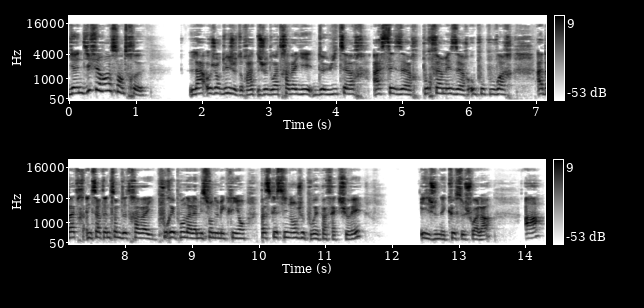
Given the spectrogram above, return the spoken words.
il y a une différence entre là aujourd'hui je dois, je dois travailler de 8h à 16h pour faire mes heures ou pour pouvoir abattre une certaine somme de travail pour répondre à la mission de mes clients parce que sinon je pourrais pas facturer. Et je n'ai que ce choix-là. À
